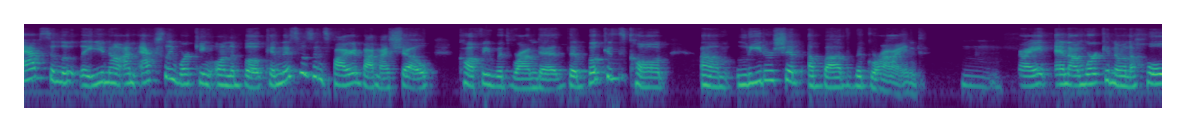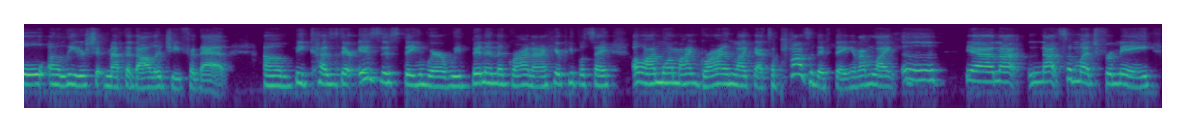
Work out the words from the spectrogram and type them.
Absolutely. You know, I'm actually working on a book, and this was inspired by my show, Coffee with Rhonda. The book is called um, Leadership Above the Grind. Hmm. Right. And I'm working on a whole uh, leadership methodology for that. Um, because there is this thing where we've been in the grind. I hear people say, "Oh, I'm on my grind," like that's a positive thing, and I'm like, uh, yeah not not so much for me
